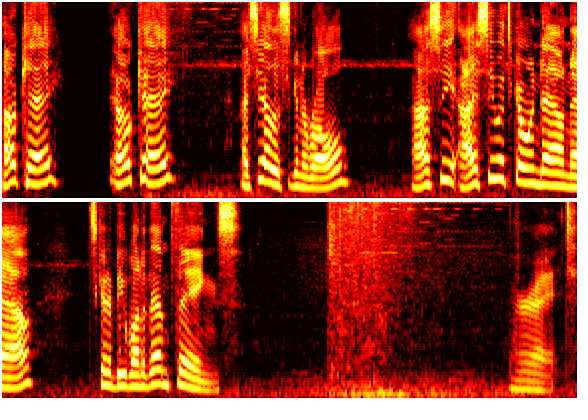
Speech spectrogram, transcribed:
Okay. Okay. I see how this is going to roll. I see I see what's going down now. It's going to be one of them things. All right.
